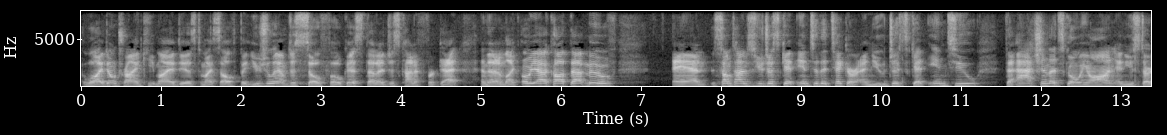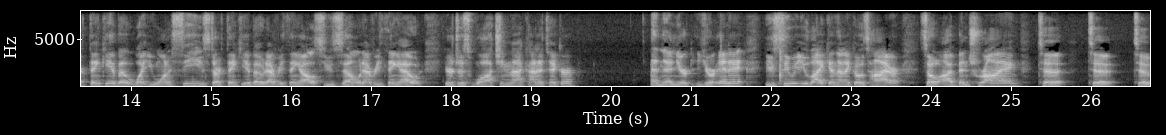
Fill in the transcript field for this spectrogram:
well, I don't try and keep my ideas to myself, but usually I'm just so focused that I just kind of forget. And then I'm like, oh yeah, I caught that move. And sometimes you just get into the ticker and you just get into the action that's going on and you start thinking about what you want to see. You start thinking about everything else. You zone everything out. You're just watching that kind of ticker and then you're you're in it you see what you like and then it goes higher. So i've been trying to to to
